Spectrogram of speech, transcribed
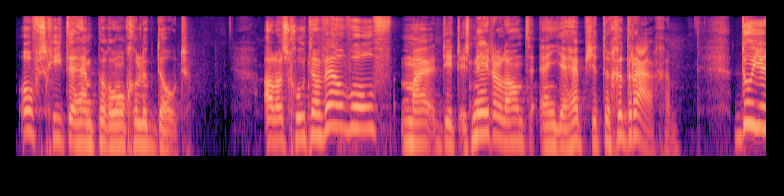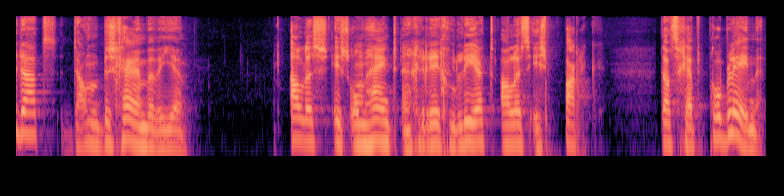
of schieten hem per ongeluk dood. Alles goed en wel, Wolf, maar dit is Nederland en je hebt je te gedragen. Doe je dat, dan beschermen we je. Alles is omheind en gereguleerd, alles is park. Dat schept problemen.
